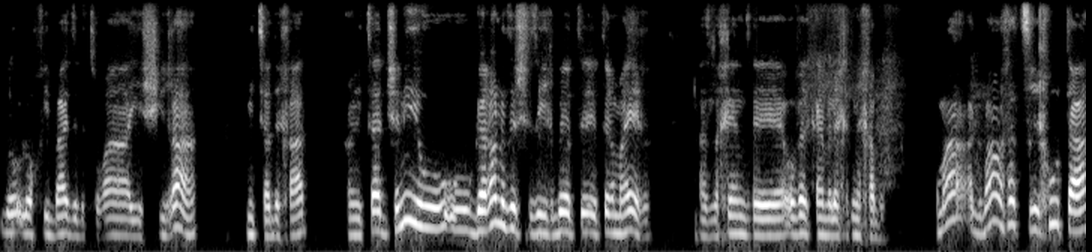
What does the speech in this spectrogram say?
לא, לא חיבה את זה בצורה ישירה מצד אחד, אבל מצד שני הוא, הוא גרם לזה שזה יכבה יותר, יותר מהר, אז לכן זה עובר כאן מלאכת מכבה. הגמרא עושה צריכותא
